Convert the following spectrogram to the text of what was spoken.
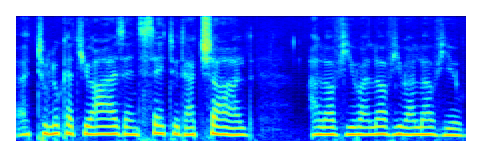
uh, to look at your eyes and say to that child, I love you, I love you, I love you.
